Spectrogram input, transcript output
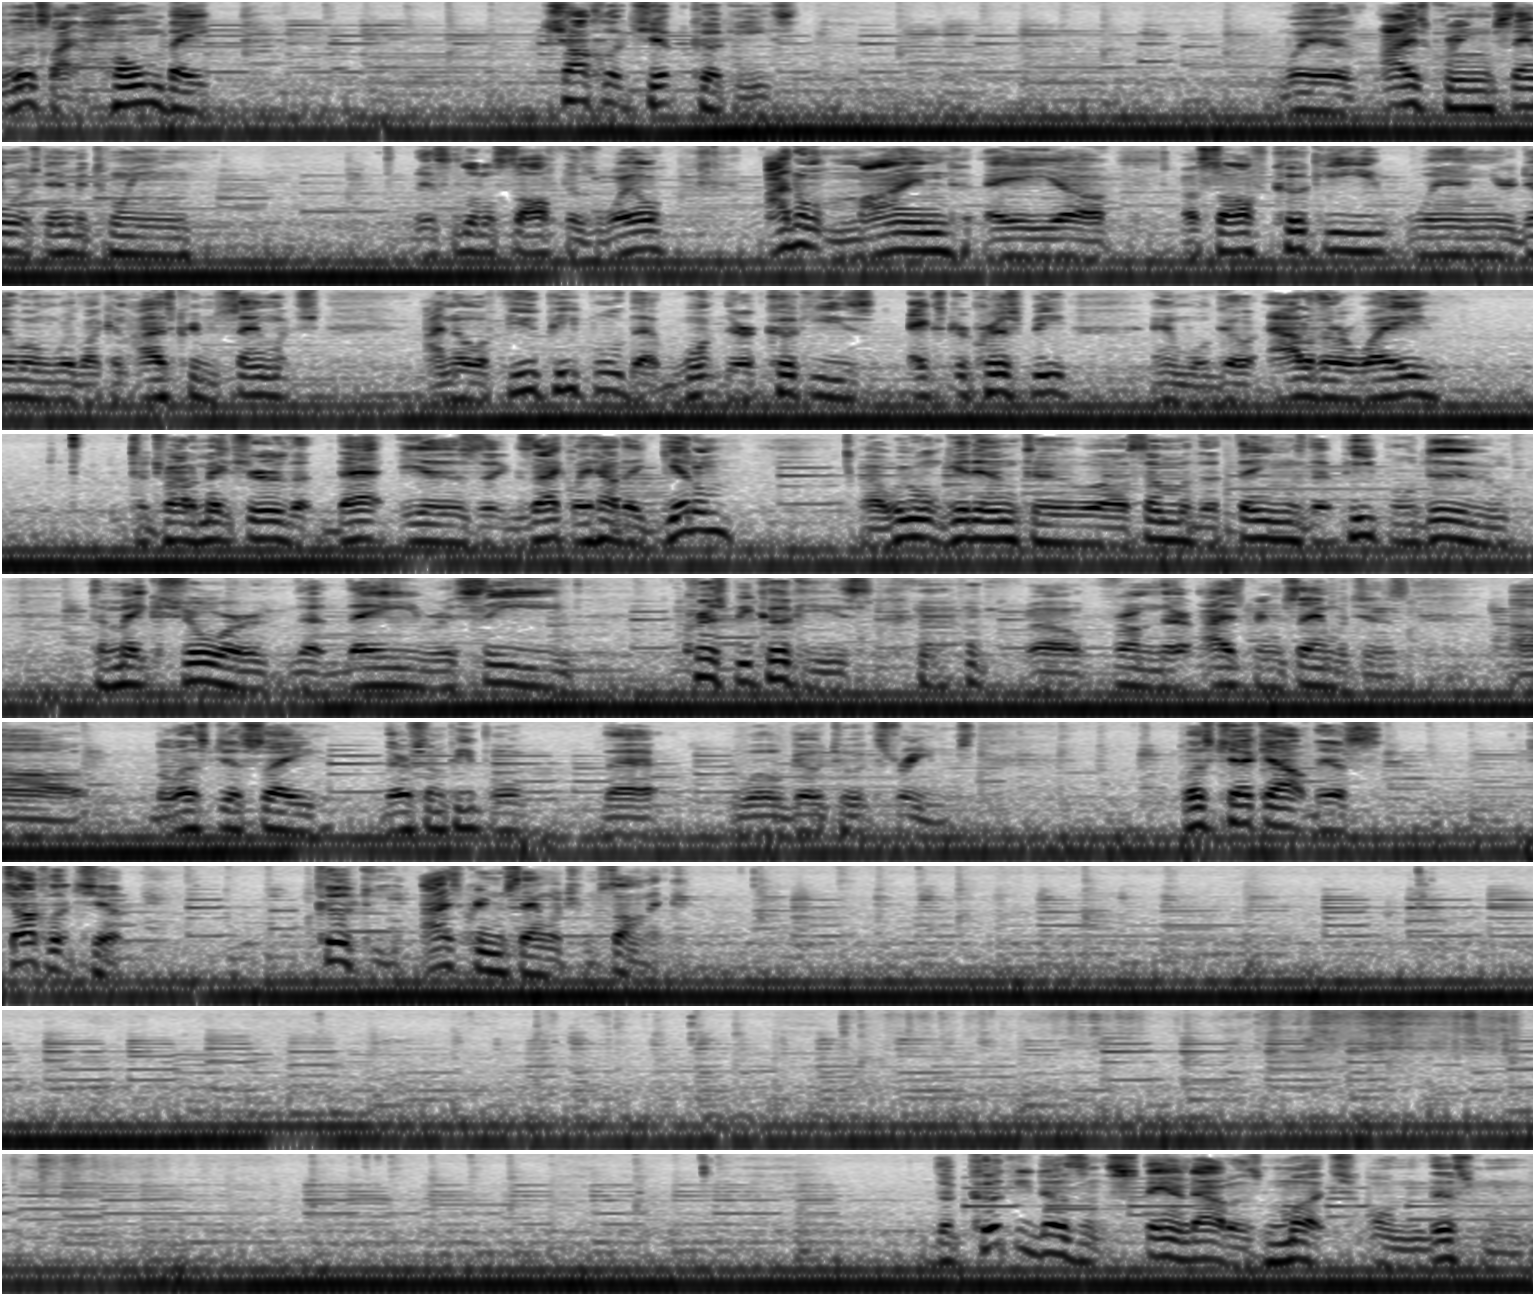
it looks like home baked chocolate chip cookies with ice cream sandwiched in between. It's a little soft as well. I don't mind a, uh, a soft cookie when you're dealing with like an ice cream sandwich. I know a few people that want their cookies extra crispy and will go out of their way to try to make sure that that is exactly how they get them. Uh, we won't get into uh, some of the things that people do to make sure that they receive crispy cookies uh, from their ice cream sandwiches. Uh, but let's just say there's some people that will go to extremes. Let's check out this chocolate chip cookie ice cream sandwich from Sonic. Cookie doesn't stand out as much on this one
